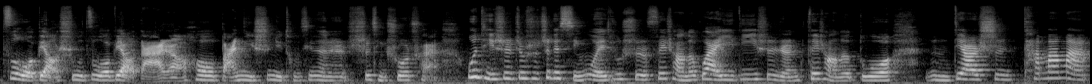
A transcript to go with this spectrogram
自我表述、自我表达，然后把你是女同性恋的事情说出来。问题是，就是这个行为就是非常的怪异。第一是人非常的多，嗯，第二是他妈妈。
